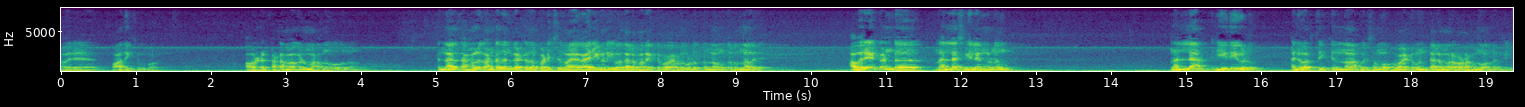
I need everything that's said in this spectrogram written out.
അവർ വാദിക്കുമ്പോൾ അവരുടെ കടമകൾ മറന്നു പോകുന്നുണ്ട് എന്നാൽ തങ്ങൾ കണ്ടതും കേട്ടതും പഠിച്ചതുമായ കാര്യങ്ങൾ യുവതലമുറയ്ക്ക് പകർന്നു കൊടുക്കുന്ന മുതിർന്നവർ അവരെ കണ്ട് നല്ല ശീലങ്ങളും നല്ല രീതികളും അനുവർത്തിക്കുന്ന ഒരു സമൂഹമായിട്ട് മുൻ തലമുറ വളർന്നു വന്നെങ്കിൽ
